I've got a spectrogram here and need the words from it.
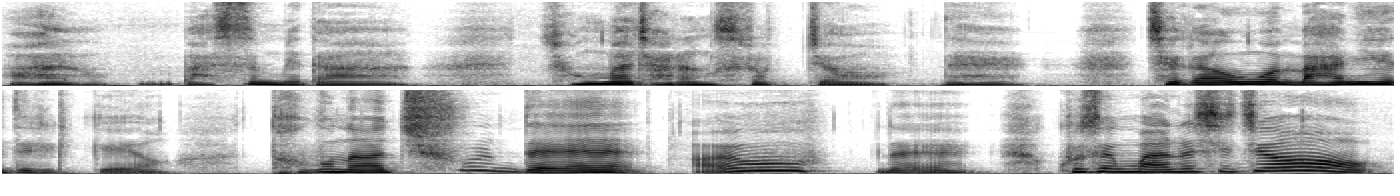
아유 맞습니다. 정말 자랑스럽죠. 네. 제가 응원 많이 해드릴게요. 더구나 추운데 아유 네 고생 많으시죠?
